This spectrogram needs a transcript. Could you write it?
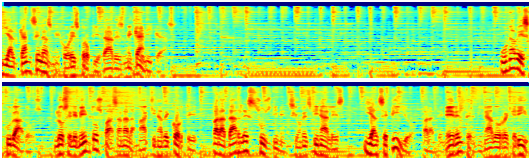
y alcance las mejores propiedades mecánicas. Una vez curados, los elementos pasan a la máquina de corte para darles sus dimensiones finales y al cepillo para tener el terminado requerido.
